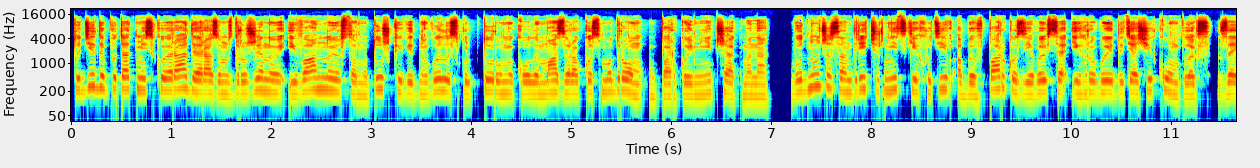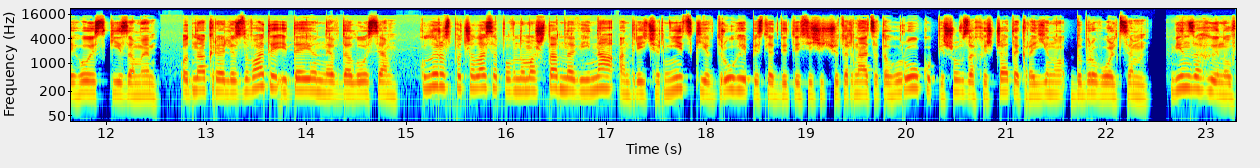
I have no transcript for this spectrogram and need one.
Тоді депутат міської ради разом з дружиною Іванною самотужки відновили скульптуру Миколи Мазура Космодром у парку імені Чекмана. Водночас Андрій Черніцький хотів, аби в парку з'явився ігровий дитячий комплекс за його ескізами. Однак реалізувати ідею не вдалося. Коли розпочалася повномасштабна війна, Андрій Черніцький вдруге після 2014 року пішов захищати країну добровольцем. Він загинув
